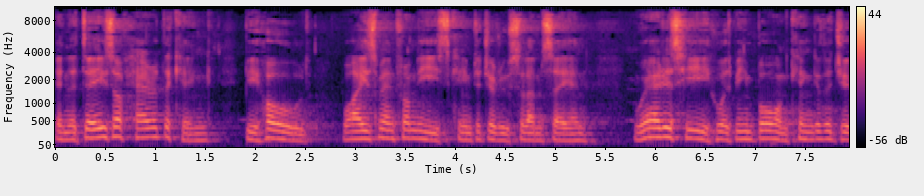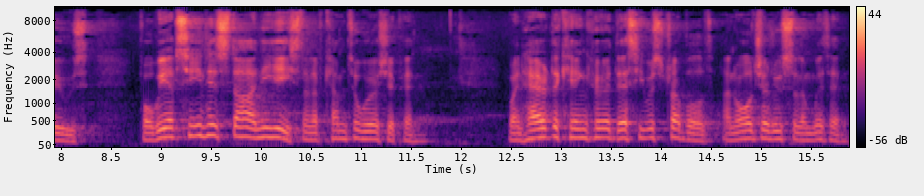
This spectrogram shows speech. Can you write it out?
in the days of Herod the king, behold, wise men from the east came to Jerusalem, saying, Where is he who has been born King of the Jews? For we have seen his star in the east and have come to worship him. When Herod the king heard this, he was troubled, and all Jerusalem with him.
